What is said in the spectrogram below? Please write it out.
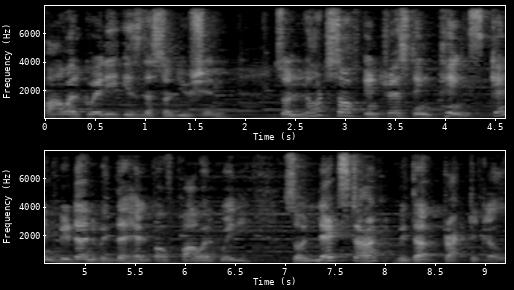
power query is the solution so lots of interesting things can be done with the help of Power Query. So let's start with the practical.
